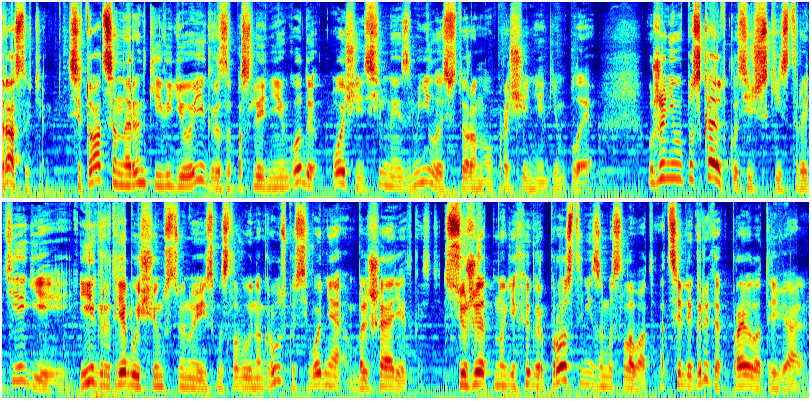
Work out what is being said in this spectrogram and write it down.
Здравствуйте! Ситуация на рынке видеоигр за последние годы очень сильно изменилась в сторону упрощения геймплея. Уже не выпускают классические стратегии, и игры, требующие умственную и смысловую нагрузку, сегодня большая редкость. Сюжет многих игр просто не замысловат, а цель игры, как правило, тривиальна.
